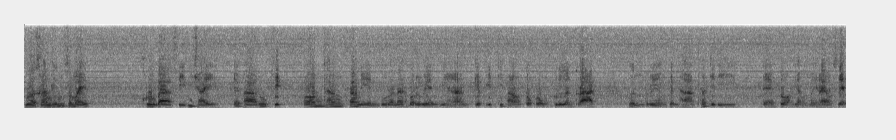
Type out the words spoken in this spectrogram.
เมื่อครั้นถึงสมัยครูบาศรีวิชัยได้พาลูกศิษย์พร้อมทั้ง พระเนนบูรณะบริเวณวิหารเก็บอิฐที่เผาตกลงเกลื่อนกราดขึ้นเรียงเป็นฐานพระเจดีย์แต่ก็ยังไม่แล้วเสร็จ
